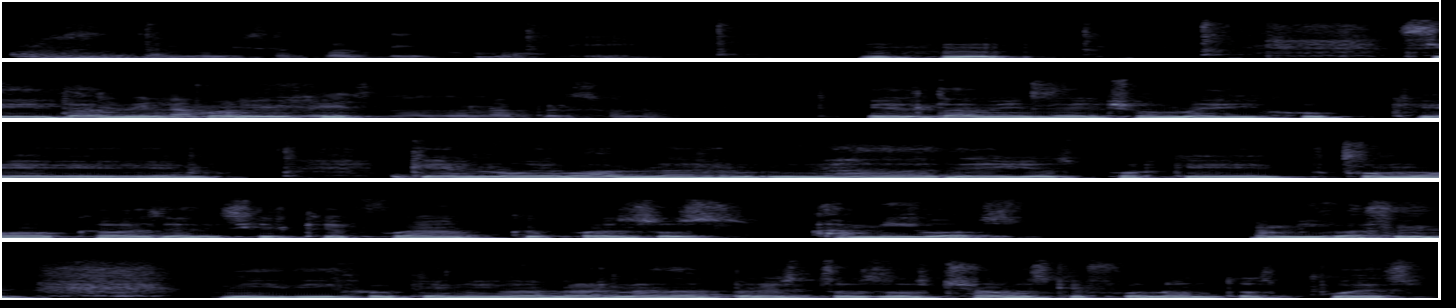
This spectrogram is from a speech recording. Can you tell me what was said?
pues también esa parte como que ujú. Sí, también por ejemplo, ¿no? De una persona. él también de hecho me dijo que, que él no iba a hablar nada de ellos porque como acabas de decir que fueron, que fueron sus amigos, amigos, y dijo que no iba a hablar nada, pero estos dos chavos que fueron dos, pues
